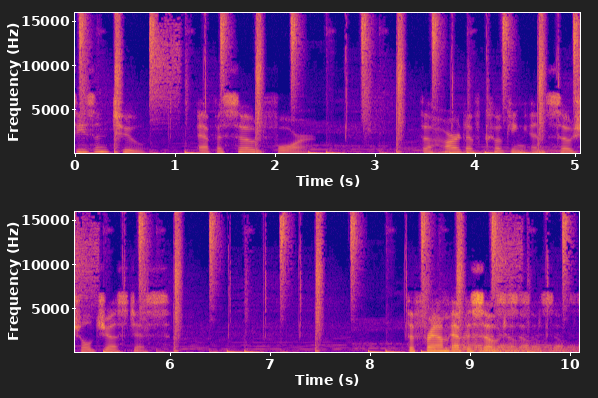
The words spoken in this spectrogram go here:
Season 2, Episode 4 The Heart of Cooking and Social Justice. The Fram episode.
